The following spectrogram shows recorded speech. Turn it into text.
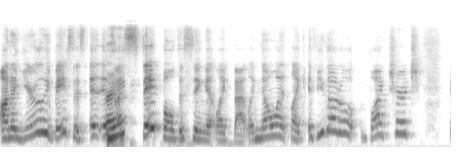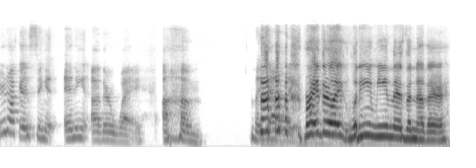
on a yearly basis. It is right? a staple to sing it like that. Like no one like if you go to black church you're not going to sing it any other way. Um but yeah, like, right? They're like, what do you mean? There's another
